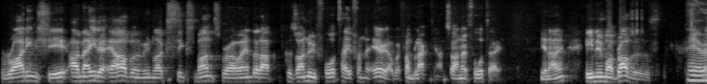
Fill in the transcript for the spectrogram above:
writing shit. I made an album in like six months, bro. I ended up because I knew Forte from the area. We're from Blacktown, so I know Forte. You know, he knew my brothers. Yeah, right.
